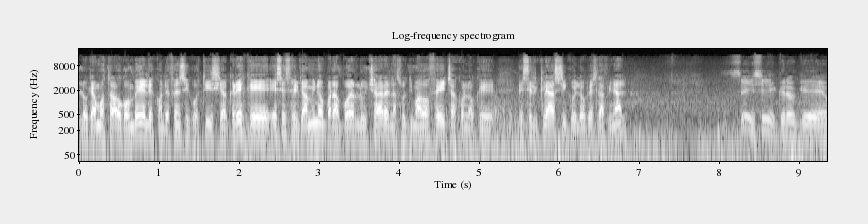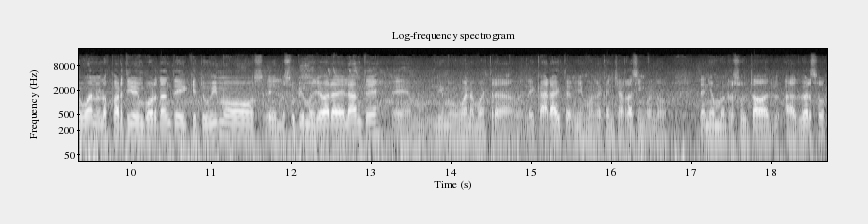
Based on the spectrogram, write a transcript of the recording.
lo que ha mostrado con Vélez, con Defensa y Justicia. ¿Crees que ese es el camino para poder luchar en las últimas dos fechas con lo que es el clásico y lo que es la final? Sí, sí, creo que bueno, los partidos importantes que tuvimos eh, los supimos llevar adelante, eh, dimos buena muestra de carácter mismo en la cancha Racing cuando teníamos el resultado adverso.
